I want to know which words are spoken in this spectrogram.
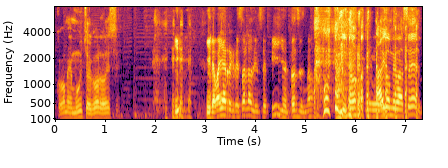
come mucho el gordo ese. Y, y le vaya a regresar la del cepillo, entonces no. No, algo me va a hacer.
